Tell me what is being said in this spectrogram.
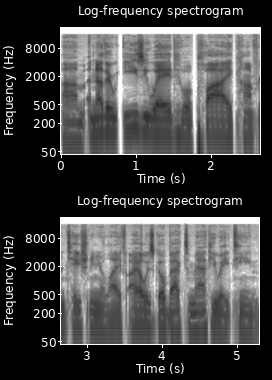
Um, another easy way to apply confrontation in your life, I always go back to Matthew 18.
